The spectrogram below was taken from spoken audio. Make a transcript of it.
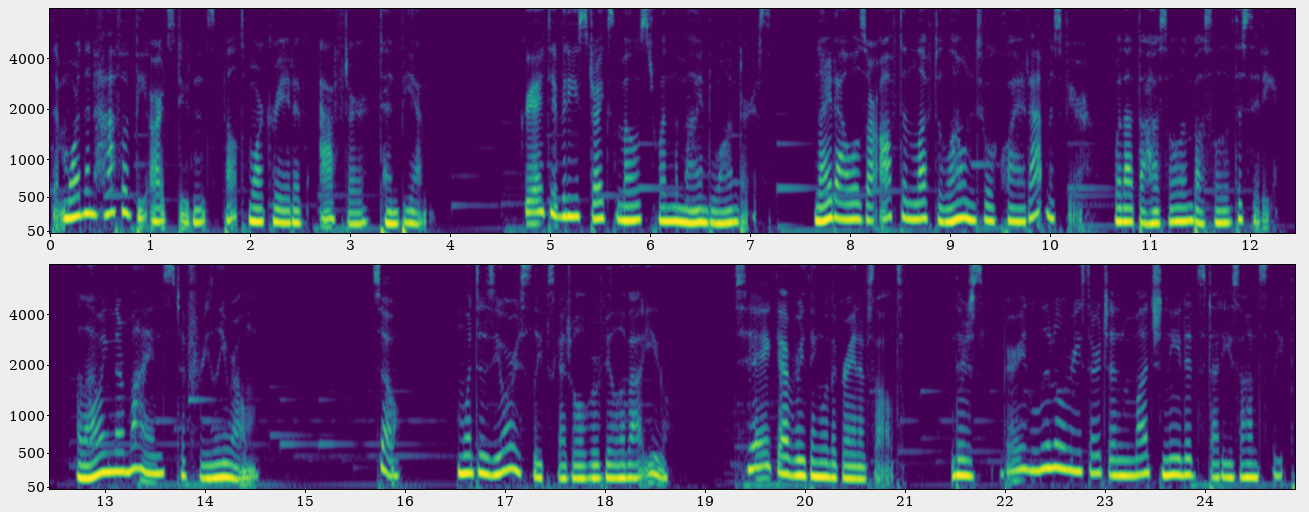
that more than half of the art students felt more creative after 10 p.m. Creativity strikes most when the mind wanders. Night owls are often left alone to a quiet atmosphere without the hustle and bustle of the city, allowing their minds to freely roam. So, what does your sleep schedule reveal about you? Take everything with a grain of salt. There's very little research and much needed studies on sleep,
